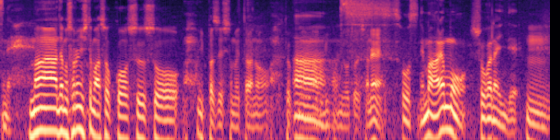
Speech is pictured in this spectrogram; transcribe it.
ですね。まあでもそれにしてもあそこ数走一発で仕留めたあの局面はお見事でしたね。そうですね。まああれはもうしょうがないんで、うん。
